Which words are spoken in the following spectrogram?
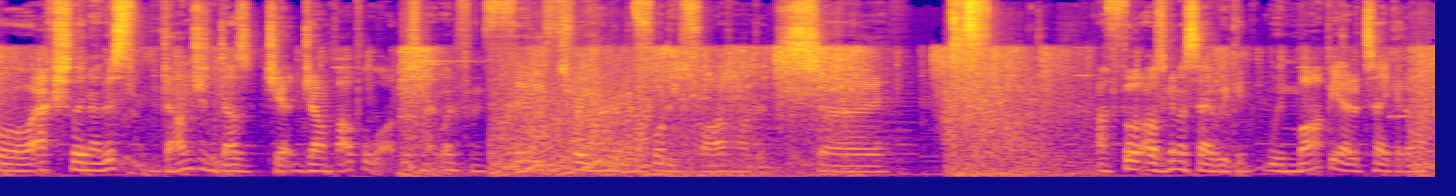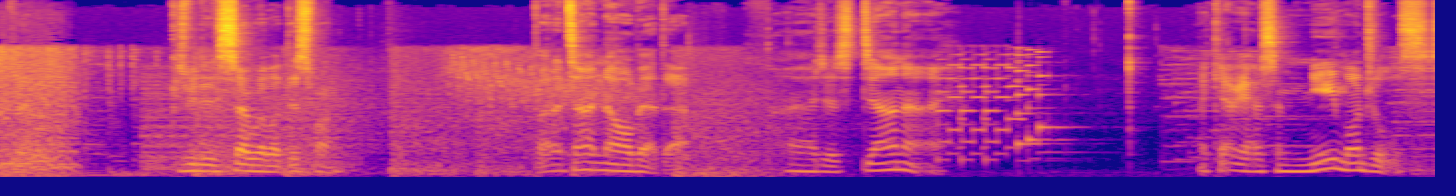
or actually no, this dungeon does jump up a lot, doesn't it? It went from 3300 to 4500, so... I thought I was going to say we could, we might be able to take it on, because we did so well at this one. But I don't know about that. I just don't know. Okay, we have some new modules.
